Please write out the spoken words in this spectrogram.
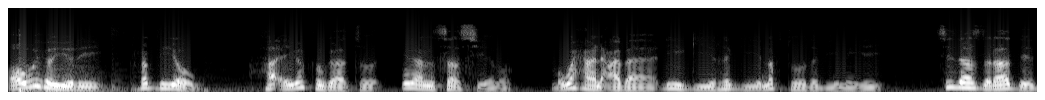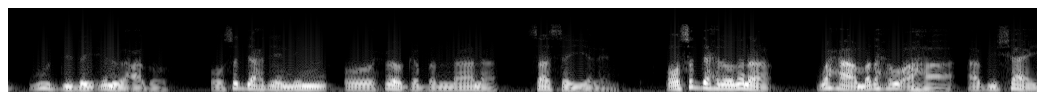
Oo wuxuu yidhi rabbiyow ha iga fogaato inaan saas yeelo ma waxaan cabaa dhiiggii raggii naftooda biimeeyey. Sidaas daraaddeed wuu diiday inuu cabo oo saddexdii nin oo xoogga badnaana saasay yeeleen. Oo saddexdoodana waxaa madax u ahaa abishaay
